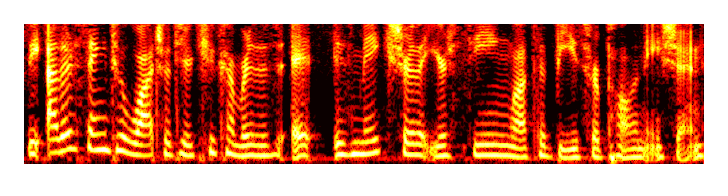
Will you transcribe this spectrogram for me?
the other thing to watch with your cucumbers is is make sure that you're seeing lots of bees for pollination.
